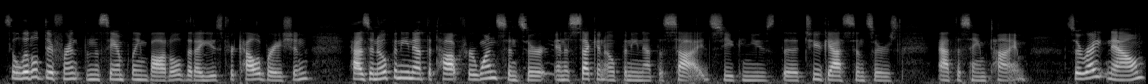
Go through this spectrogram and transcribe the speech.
It's a little different than the sampling bottle that I used for calibration. It has an opening at the top for one sensor and a second opening at the side, so you can use the two gas sensors at the same time. So right now,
